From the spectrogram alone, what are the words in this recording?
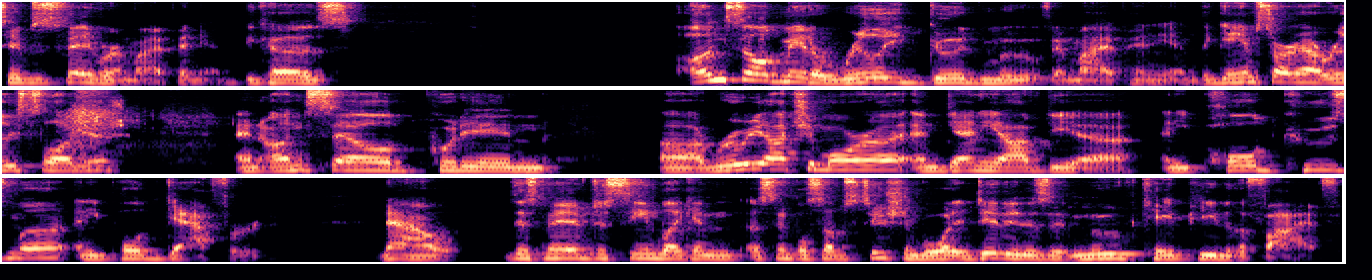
Thibs's favor in my opinion because Unseld made a really good move in my opinion. The game started out really sluggish and Unseld put in uh, Rui Hachimura and Deni Avdija, and he pulled Kuzma and he pulled Gafford. Now, this may have just seemed like an, a simple substitution, but what it did is it moved KP to the five.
